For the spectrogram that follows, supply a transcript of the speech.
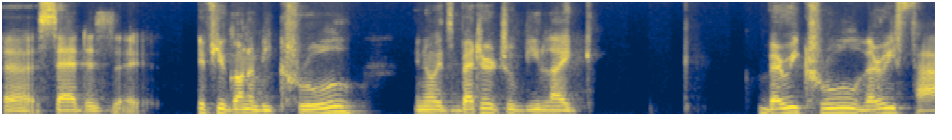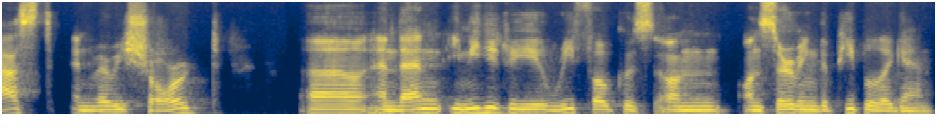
uh, said is if you're gonna be cruel, you know it's better to be like very cruel, very fast, and very short uh, and then immediately refocus on on serving the people again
